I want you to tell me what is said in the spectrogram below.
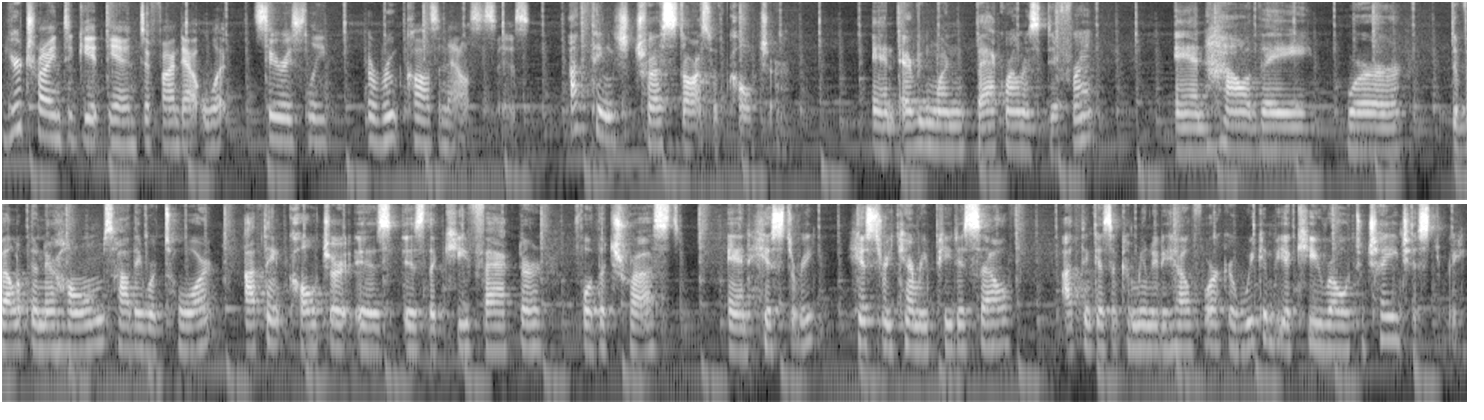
you're trying to get in to find out what seriously the root cause analysis is. I think trust starts with culture, and everyone's background is different, and how they were developed in their homes, how they were taught. I think culture is, is the key factor for the trust and history. History can repeat itself. I think as a community health worker, we can be a key role to change history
